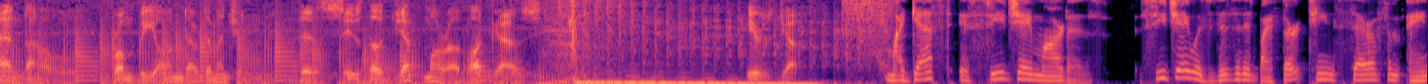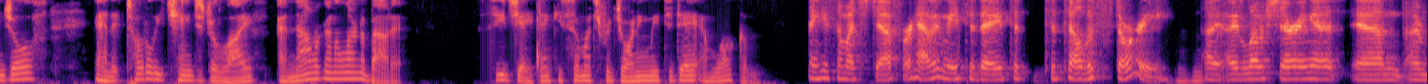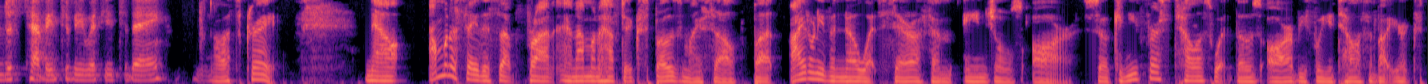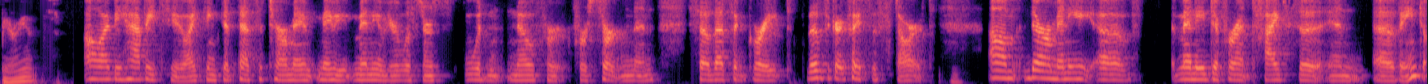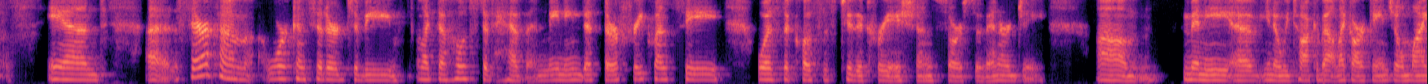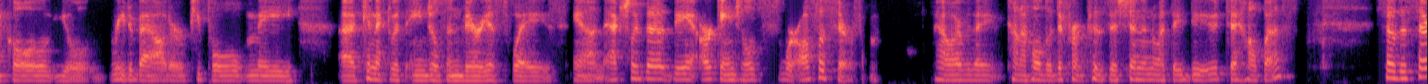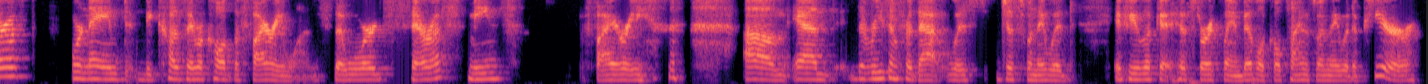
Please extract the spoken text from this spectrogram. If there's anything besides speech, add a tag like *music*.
And now, from beyond our dimension, this is the Jeff Mara Podcast. Here's Jeff. My guest is CJ Mardas. CJ was visited by 13 seraphim angels, and it totally changed her life. And now we're going to learn about it. CJ, thank you so much for joining me today and welcome. Thank you so much, Jeff, for having me today to, to tell this story. Mm-hmm. I, I love sharing it, and I'm just happy to be with you today. Oh, that's great. Now, I'm going to say this up front and I'm going to have to expose myself, but I don't even know what seraphim angels are. So, can you first tell us what those are before you tell us about your experience? Oh, I'd be happy to. I think that that's a term maybe many of your listeners wouldn't know for for certain, and so that's a great that's a great place to start. Mm-hmm. Um, there are many of many different types of, in, of angels, and uh, seraphim were considered to be like the host of heaven, meaning that their frequency was the closest to the creation source of energy. Um, many of you know we talk about like archangel michael you'll read about or people may uh, connect with angels in various ways. And actually the the archangels were also seraphim however they kind of hold a different position in what they do to help us. So the seraph were named because they were called the fiery ones. The word seraph means fiery. *laughs* Um, and the reason for that was just when they would if you look at historically in biblical times when they would appear,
